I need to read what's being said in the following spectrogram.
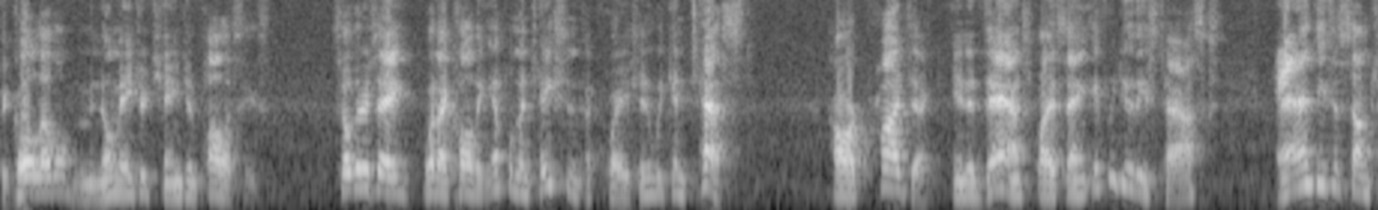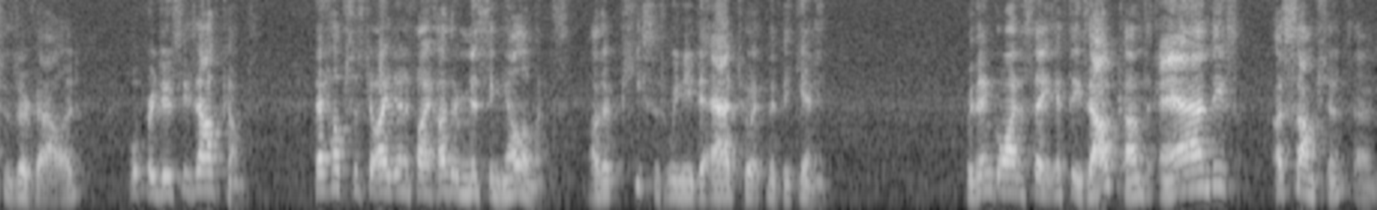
The goal level, no major change in policies. So there's a, what I call the implementation equation. We can test our project in advance by saying, if we do these tasks and these assumptions are valid, we'll produce these outcomes. That helps us to identify other missing elements, other pieces we need to add to it in the beginning. We then go on to say if these outcomes and these assumptions, and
